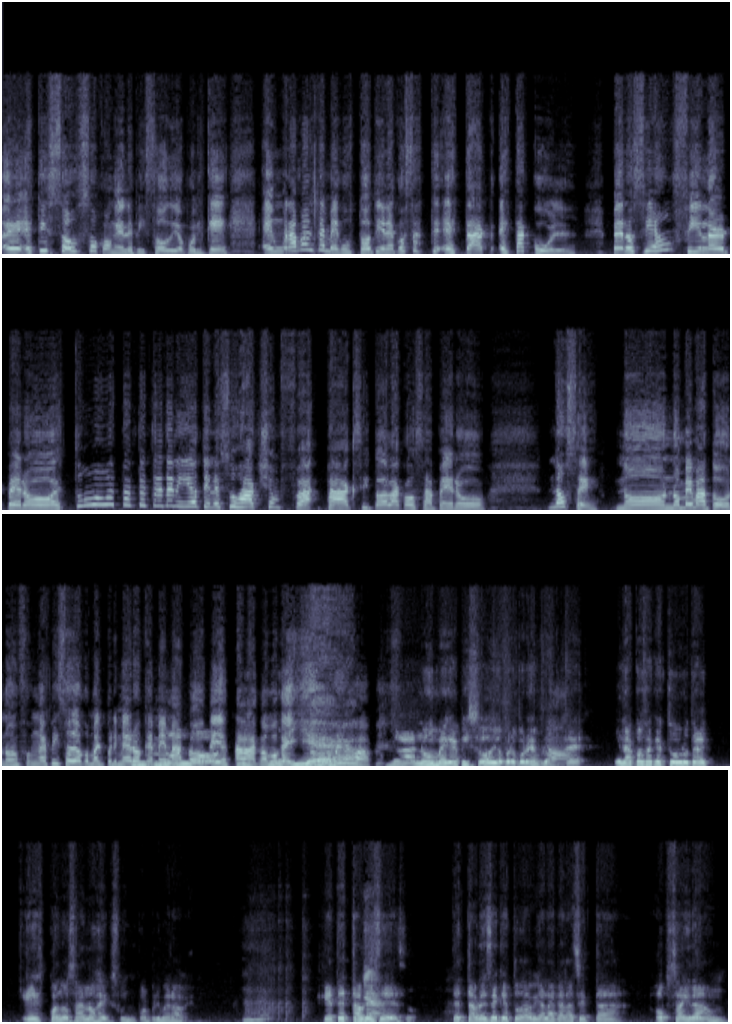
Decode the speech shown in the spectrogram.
eh, estoy soso con el episodio porque en una parte me gustó, tiene cosas, está, está cool, pero sí es un filler, pero estuvo bastante entretenido, tiene sus action packs y toda la cosa, pero no sé, no, no me mató, no fue un episodio como el primero que me mató, que yo estaba como que, yeah. No, no, es un mega episodio, pero por ejemplo, eh, una cosa que estuvo brutal es cuando salen los X-Wing por primera vez. ¿Qué te establece eso? Te establece que todavía la galaxia está upside down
